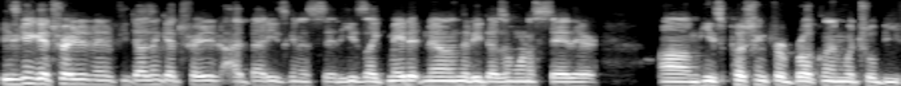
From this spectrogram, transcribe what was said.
he's going to get traded, and if he doesn't get traded, I bet he's going to sit. He's like made it known that he doesn't want to stay there. Um, he's pushing for Brooklyn, which will be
